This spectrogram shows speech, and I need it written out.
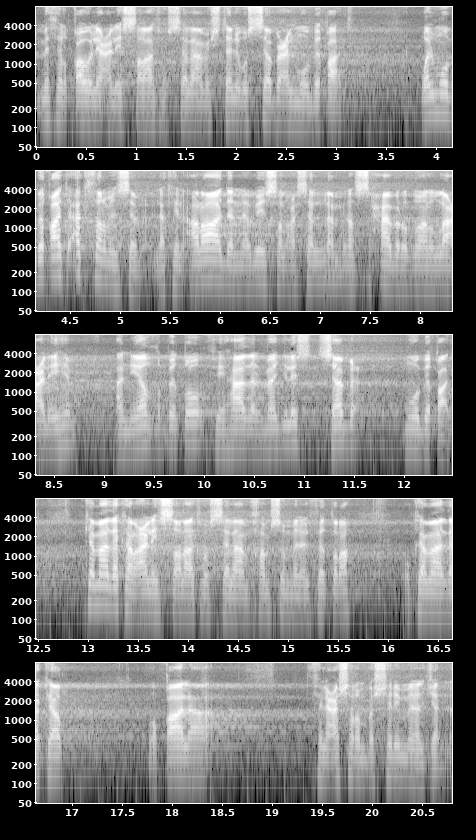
مثل قوله عليه الصلاة والسلام اجتنبوا السبع الموبقات. والموبقات أكثر من سبع لكن أراد النبي صلى الله عليه وسلم من الصحابة رضوان الله عليهم أن يضبطوا في هذا المجلس سبع موبقات. كما ذكر عليه الصلاة والسلام خمس من الفطرة وكما ذكر وقال في العشر المبشرين من الجنة.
